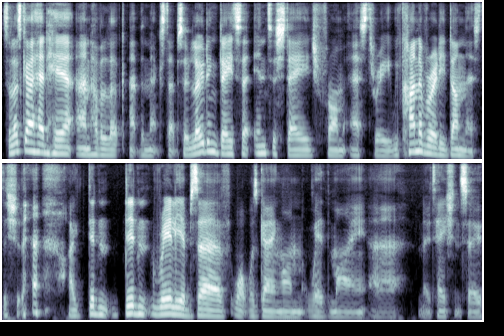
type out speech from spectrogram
So let's go ahead here and have a look at the next step. So loading data into stage from S3. We've kind of already done this. This should, I didn't didn't really observe what was going on with my uh, notation. So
